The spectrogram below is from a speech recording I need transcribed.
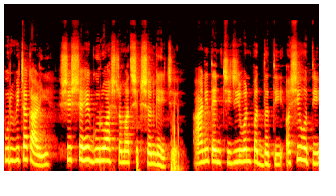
पूर्वीच्या काळी शिष्य हे गुरु आश्रमात शिक्षण घ्यायचे आणि त्यांची जीवन पद्धती अशी होती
